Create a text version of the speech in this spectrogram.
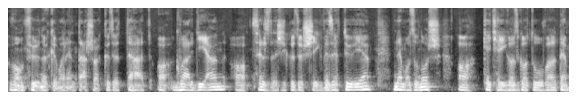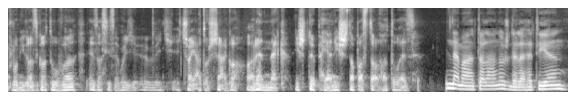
van főnököm a rendtársak között, tehát a guardián, a szerzetesi közösség vezetője nem azonos a kegyhelyigazgatóval, templomigazgatóval. Ez azt hiszem, hogy egy, egy sajátossága a rendnek, és több helyen is tapasztalható ez. Nem általános, de lehet ilyen.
